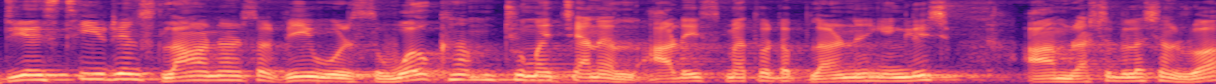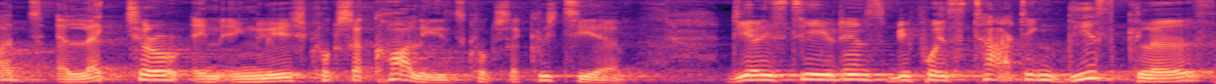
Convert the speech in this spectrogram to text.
Dear students, learners, or viewers, welcome to my channel, RS Method of Learning English. I'm Rashidul Hassan Raj, a lecturer in English, Koksha College, Koksha Kuchia. Dear students, before starting this class,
